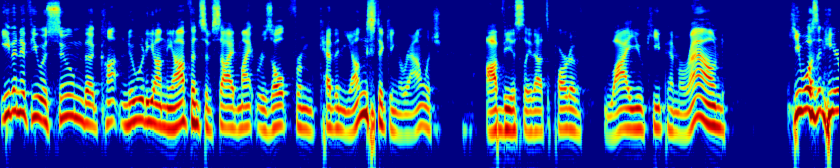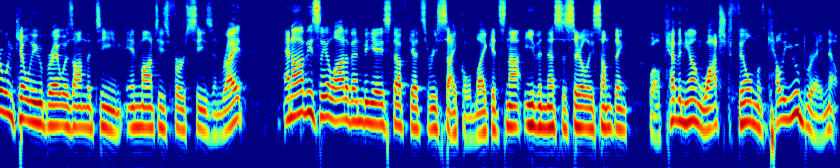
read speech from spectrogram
even if you assume the continuity on the offensive side might result from Kevin Young sticking around, which obviously that's part of why you keep him around, he wasn't here when Kelly Oubre was on the team in Monty's first season, right? And obviously, a lot of NBA stuff gets recycled. Like it's not even necessarily something. Well, Kevin Young watched film of Kelly Oubre. No,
